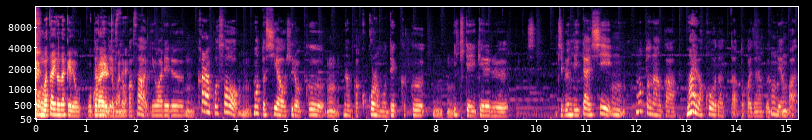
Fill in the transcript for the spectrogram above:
またいだだけで 怒られるとかね。ダメですと。かさ言われるうん。からこそ、うん。もっと視野を広くうん。なんか心もでっかくうんうん。生きていけれるし自分でいたいしう、ん。もっとなんか前はこうだったとかじゃなくって、うんうん。やっぱ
